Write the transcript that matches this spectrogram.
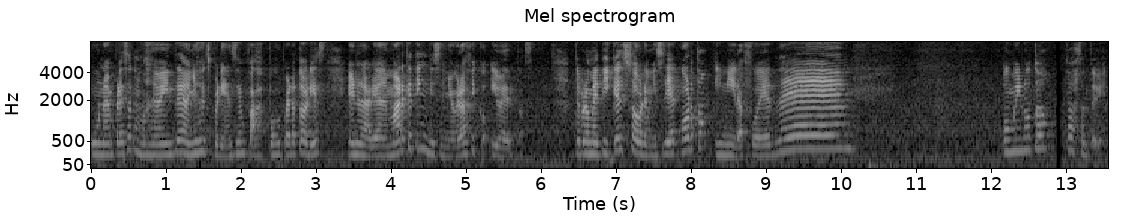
una empresa con más de 20 años de experiencia en fajas postoperatorias en el área de marketing, diseño gráfico y ventas. Te prometí que el sobre mí sería corto y mira, fue de un minuto está bastante bien.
